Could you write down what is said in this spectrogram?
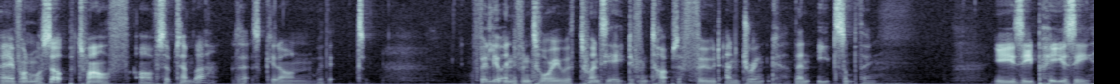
Hey everyone, what's up? 12th of September. Let's get on with it. Fill your inventory with 28 different types of food and drink, then eat something. Easy peasy.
